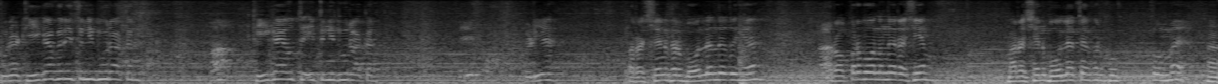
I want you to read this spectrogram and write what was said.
पूरा ठीक है फिर इतनी दूर आकर हाँ ठीक है उत- इतनी दूर आकर ठीक है बढ़िया रशियन फिर बोल लेंगे तुम है प्रॉपर बोल लेंगे रशियन मैं रशियन बोल लेते फिर खूब तो मैं हाँ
